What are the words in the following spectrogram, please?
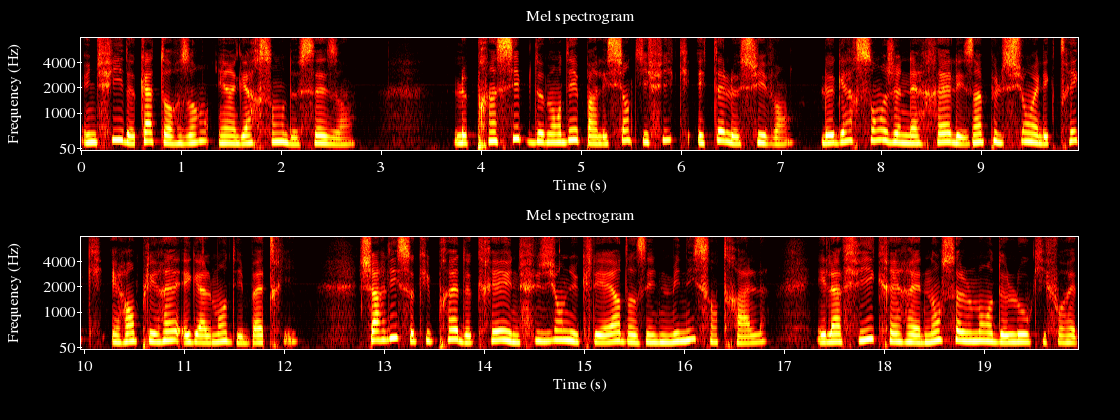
une fille de 14 ans et un garçon de 16 ans. Le principe demandé par les scientifiques était le suivant. Le garçon générerait les impulsions électriques et remplirait également des batteries. Charlie s'occuperait de créer une fusion nucléaire dans une mini-centrale, et la fille créerait non seulement de l'eau qui ferait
